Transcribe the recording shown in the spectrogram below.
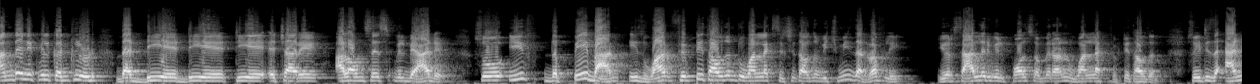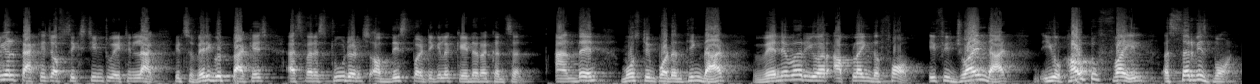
And then it will conclude that DA, DA, TA, HRA allowances will be added. So if the pay band is 50,000 to 1,60,000 which means that roughly your salary will fall somewhere around 1 lakh 50,000. So it is an annual package of 16 to 18 lakh. It's a very good package as far as students of this particular cadre are concerned. And then most important thing that whenever you are applying the form if you join that you have to file a service bond.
